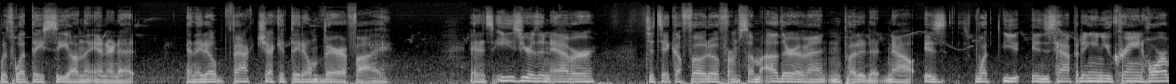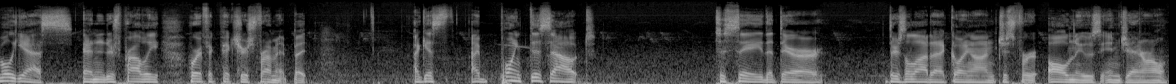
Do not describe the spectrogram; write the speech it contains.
with what they see on the internet, and they don't fact check it, they don't verify. And it's easier than ever to take a photo from some other event and put it in. Now, is what you, is happening in Ukraine horrible? Yes, and there's probably horrific pictures from it. But I guess I point this out to say that there are there's a lot of that going on just for all news in general.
